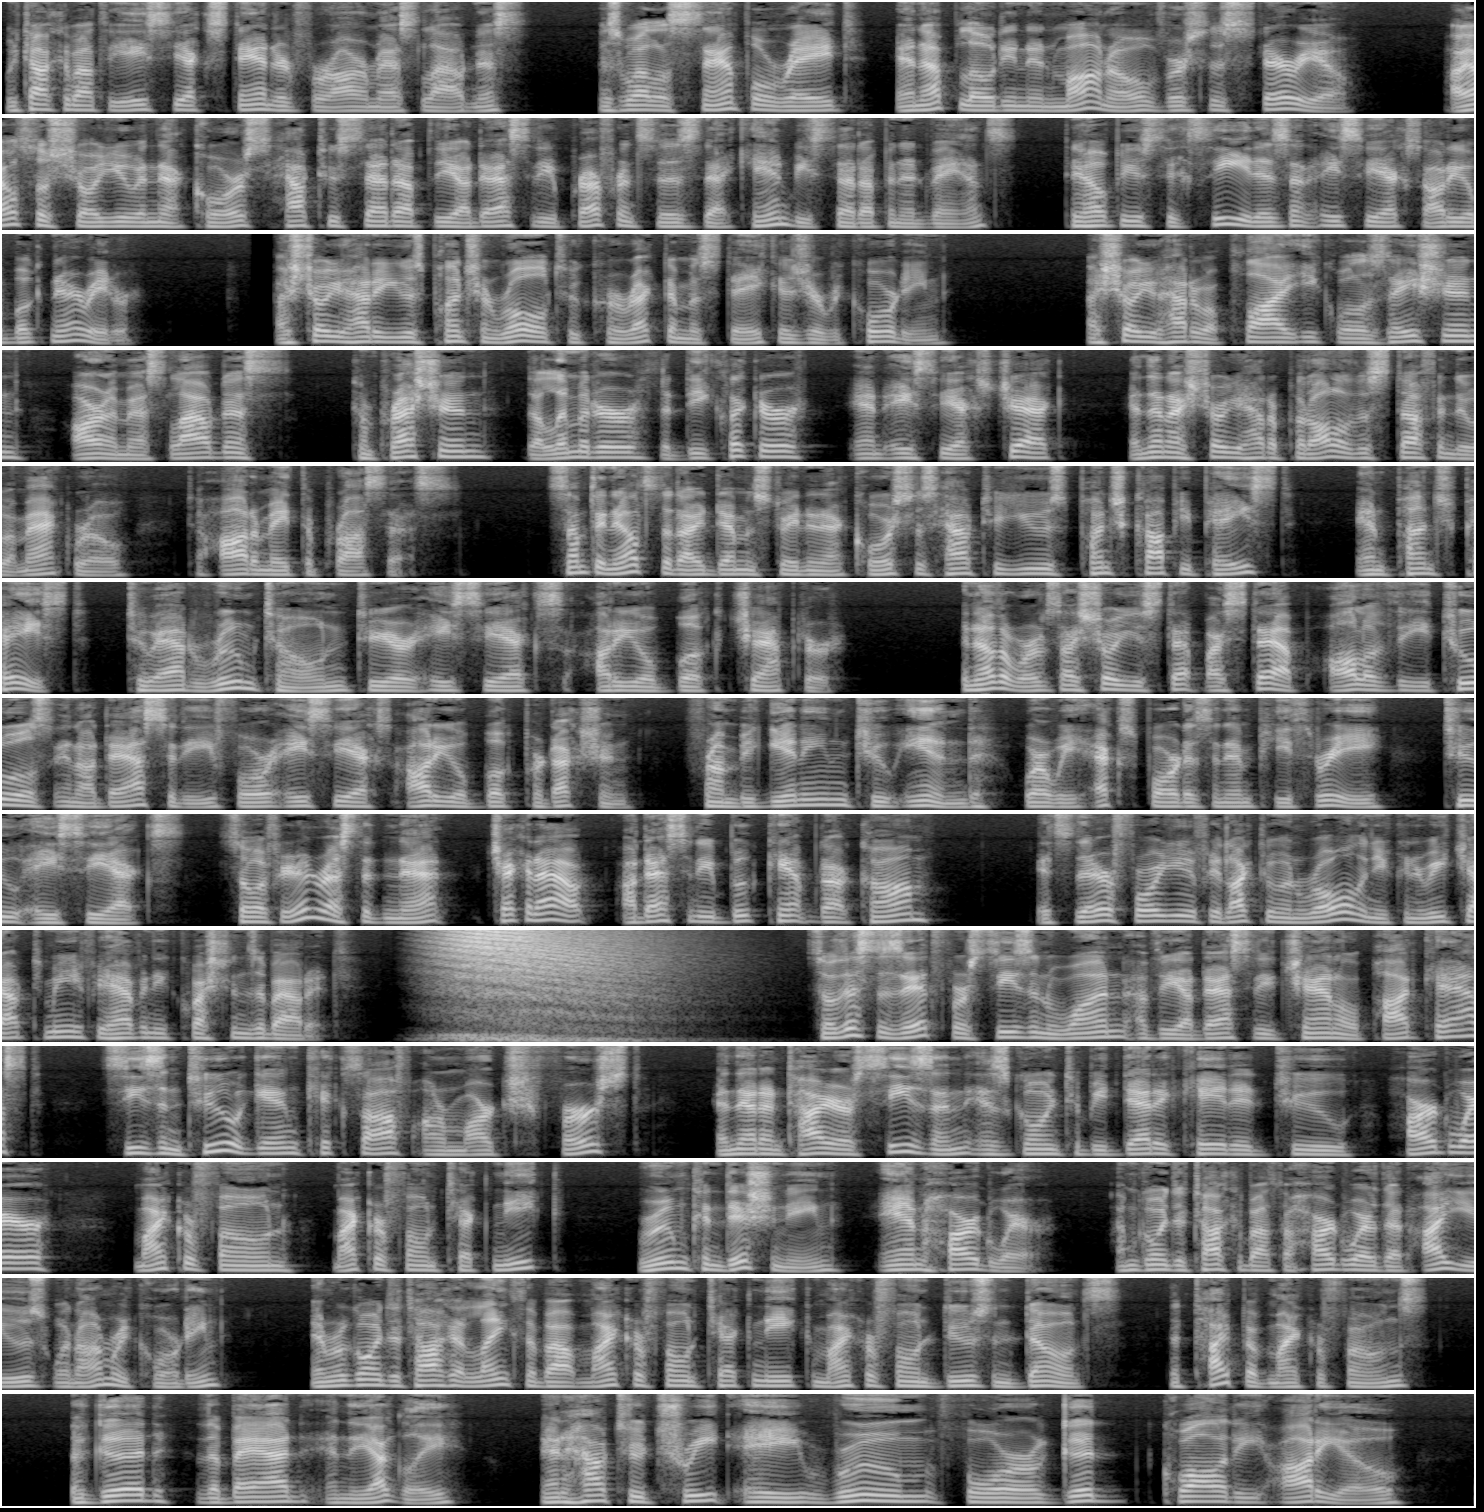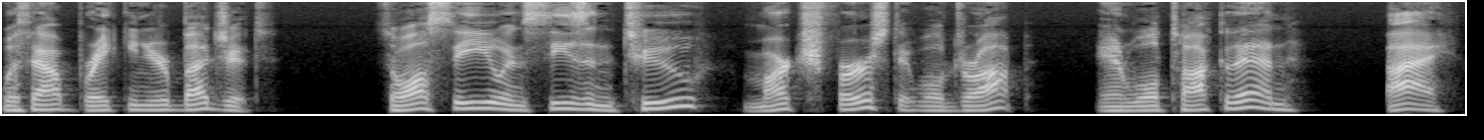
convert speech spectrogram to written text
We talk about the ACX standard for RMS loudness as well as sample rate and uploading in mono versus stereo. I also show you in that course how to set up the Audacity preferences that can be set up in advance to help you succeed as an ACX audiobook narrator. I show you how to use punch and roll to correct a mistake as you're recording. I show you how to apply equalization, RMS loudness, compression, the limiter, the declicker, and ACX check, and then I show you how to put all of this stuff into a macro to automate the process. Something else that I demonstrate in that course is how to use punch copy paste and punch paste to add room tone to your ACX audiobook chapter. In other words, I show you step by step all of the tools in Audacity for ACX audiobook production from beginning to end, where we export as an MP3 to ACX. So if you're interested in that, check it out, audacitybootcamp.com. It's there for you if you'd like to enroll, and you can reach out to me if you have any questions about it. So, this is it for season one of the Audacity Channel podcast. Season two again kicks off on March 1st, and that entire season is going to be dedicated to hardware, microphone, microphone technique, room conditioning, and hardware. I'm going to talk about the hardware that I use when I'm recording, and we're going to talk at length about microphone technique, microphone do's and don'ts, the type of microphones, the good, the bad, and the ugly, and how to treat a room for good quality audio without breaking your budget. So I'll see you in season two, March 1st, it will drop, and we'll talk then. Bye.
